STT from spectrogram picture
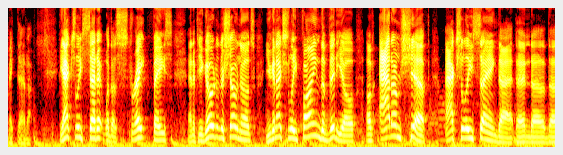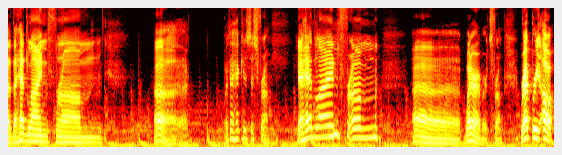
make that up. He actually said it with a straight face. And if you go to the show notes, you can actually find the video of Adam Schiff actually saying that. And uh, the, the headline from, uh, what the heck is this from? The headline from uh, wherever it's from. Repre- oh,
